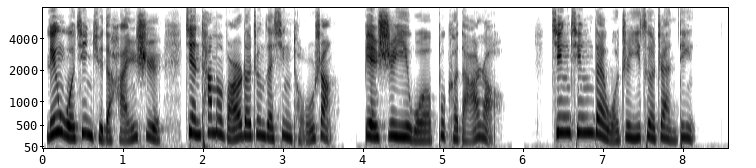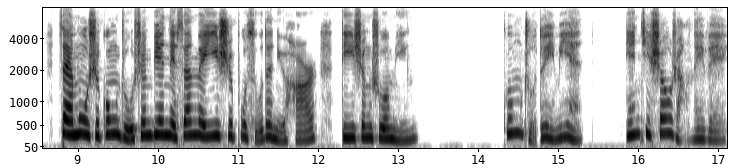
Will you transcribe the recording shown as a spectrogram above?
领我进去的韩氏见他们玩的正在兴头上，便示意我不可打扰，轻轻带我至一侧站定。在目视公主身边那三位衣饰不俗的女孩，低声说明：“公主对面年纪稍长那位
